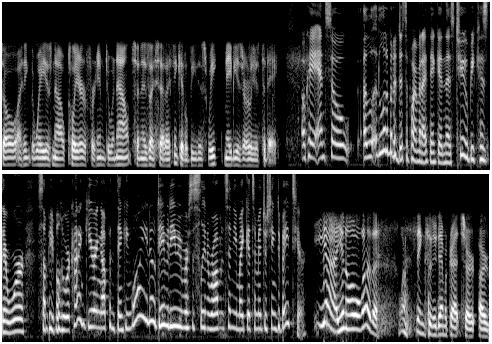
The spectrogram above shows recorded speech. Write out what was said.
so I think the way is now clear for him to announce. And as I said, I think it'll be this week, maybe as early as today. Okay, and so a, little bit of disappointment, I think, in this too, because there were some people who were kind of gearing up and thinking, well, you know, David Eby versus Selina Robinson, you might get some interesting debates here. Yeah, you know, one of the one of the things the New Democrats are are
